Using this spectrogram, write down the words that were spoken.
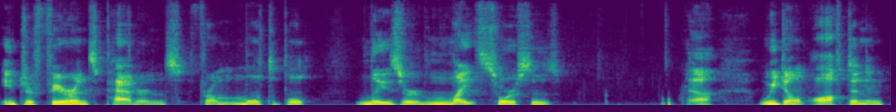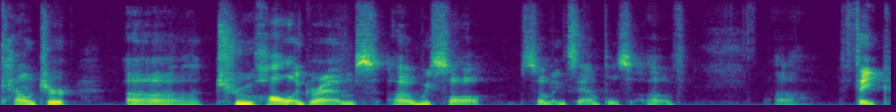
interference patterns from multiple laser light sources. Uh, we don't often encounter uh, true holograms. Uh, we saw some examples of fake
